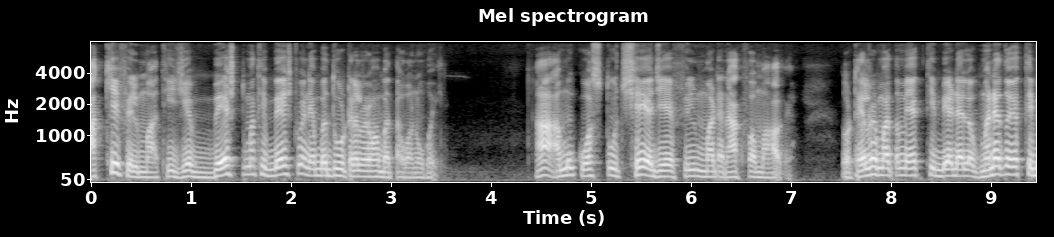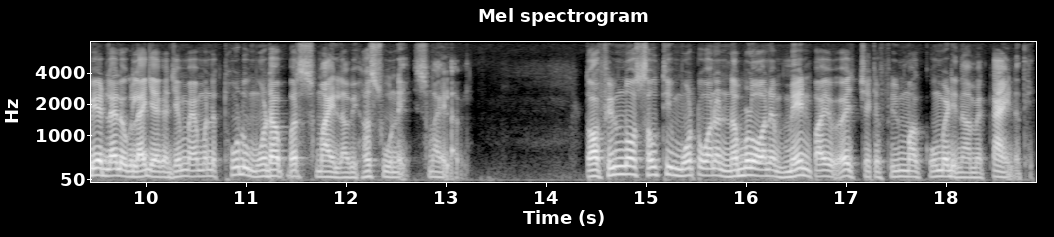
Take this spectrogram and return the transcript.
આખી ફિલ્મમાંથી જે બેસ્ટમાંથી બેસ્ટ હોય ને એ બધું ટ્રેલરમાં બતાવવાનું હોય. હા, અમુક વસ્તુ છે જે ફિલ્મ માટે નાખવામાં આવે. તો ટ્રેલરમાં તમે એકથી બે ડાયલોગ મને તો એકથી બે ડાયલોગ લાગ્યા કે જેમાં મને થોડું મોઢા પર સ્માઇલ આવી, હસવું નહીં સ્માઇલ આવી. તો આ ફિલ્મનો સૌથી મોટો અને નબળો અને મેઇન પાયો એ જ છે કે ફિલ્મમાં કોમેડી નામે કાંઈ નથી.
